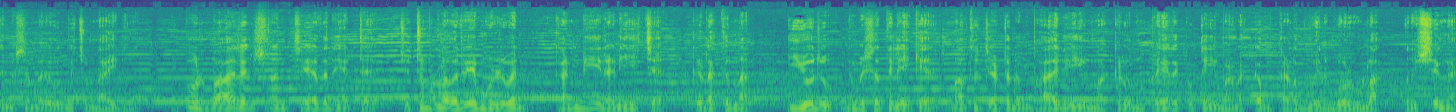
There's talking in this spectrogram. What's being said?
നിമിഷം വരെ ഒന്നിച്ചുണ്ടായിരുന്നു. ഇപ്പോൾ ബാലകൃഷ്ണൻ ചേതനയേറ്റ് ചുറ്റുമുള്ളവരെ മുഴുവൻ കണ്ണീരണിയിച്ച് കിടക്കുന്ന ഈ ഒരു നിമിഷത്തിലേക്ക് മധുച്ചേട്ടനും ഭാര്യയും മക്കളും പേരക്കുട്ടിയും അടക്കം കടന്നു വരുമ്പോഴുള്ള ദൃശ്യങ്ങൾ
